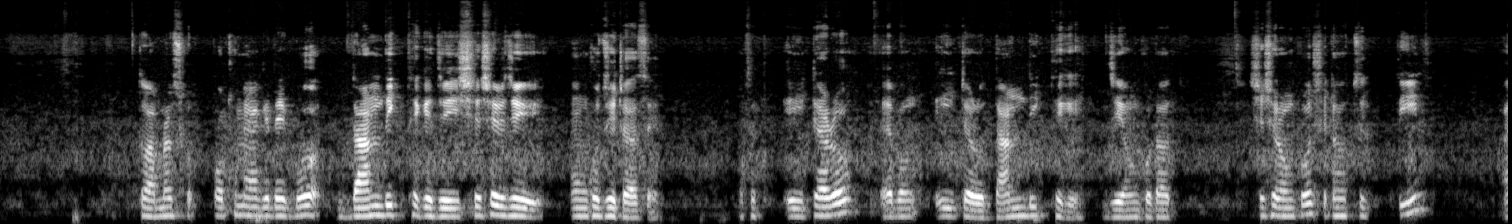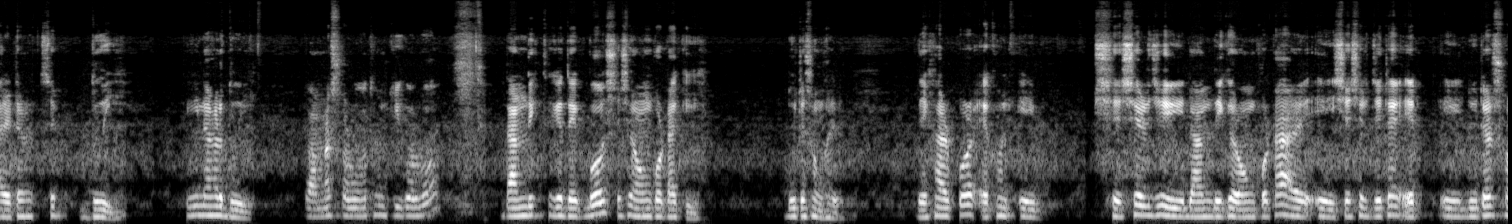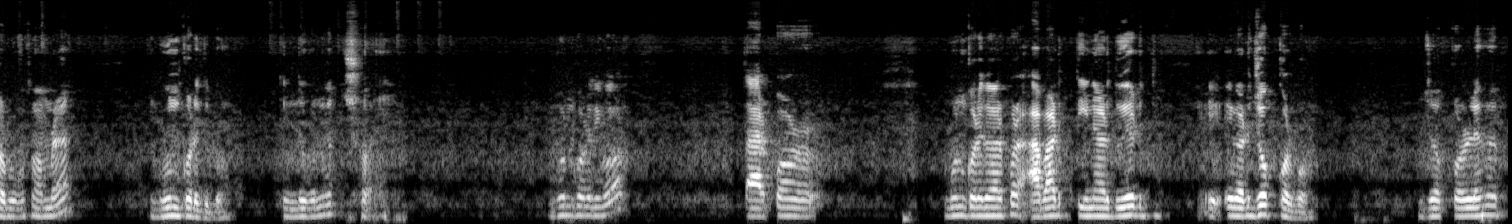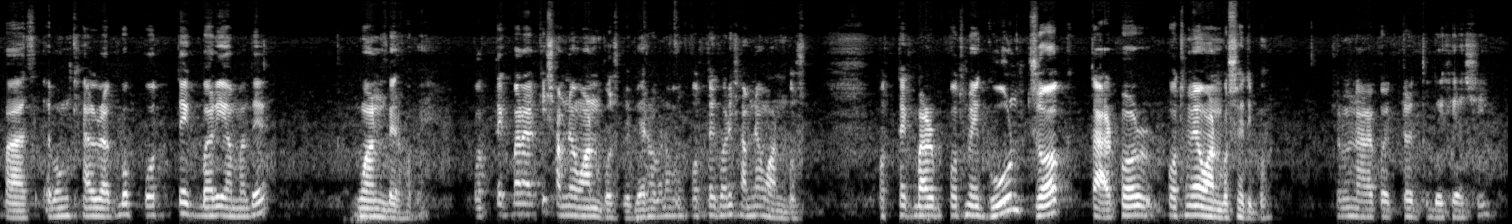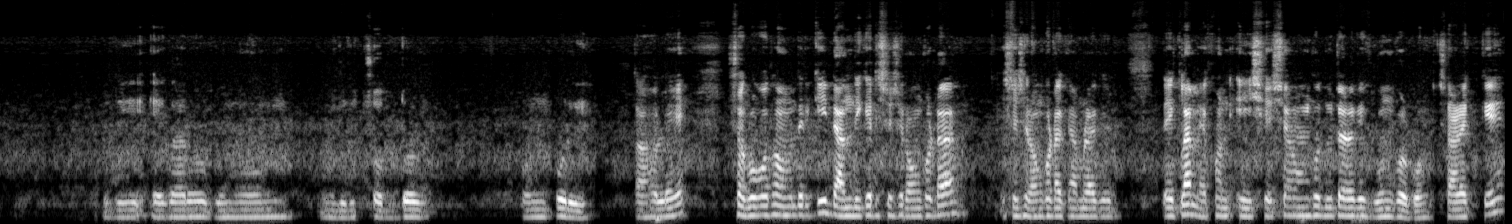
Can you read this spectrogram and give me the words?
তো আমরা প্রথমে আগে দেখব ডান দিক থেকে যেই শেষের যেই অঙ্ক যেটা আছে, অর্থাৎ এইটারও এবং এইটারও ডান দিক থেকে যে অঙ্কটা, শেষের অঙ্ক সেটা হচ্ছে তিন আর এটা হচ্ছে দুই, তিন আর দুই। তো আমরা সর্বপ্রথম কি করব? ডান দিক থেকে দেখব শেষের অঙ্কটা কি, দুইটা সংখ্যারই দেখার পর এখন এই শেষের যে ডান দিকের অঙ্কটা আর এই শেষের যেটা এই দুইটার সর্বপ্রথম আমরা গুণ করে দিব। তিন দুগুণ ছয়। গুণ করে দিব। তারপর গুণ করে দেওয়ার পর আবার তিন আর দুইয়ের এ- এবার যোগ করব। যোগ করলে হয় পাঁচ এবং খেয়াল রাখব প্রত্যেকবারই আমাদের ওয়ান বের হবে। প্রত্যেকবার আর কি সামনে ওয়ান বসবে, বের হবে না প্রত্যেকবারই সামনে ওয়ান বসবে। প্রত্যেকবার প্রথমে গুণ, যোগ, তারপর প্রথমে ওয়ান বসে দিব। চলুন আর কয়েকটা দেখে আসি। যদি এগারো গুণন যদি চোদ্দোর গুণ করি, তাহলে সর্বপ্রথম আমাদের কি? ডান দিকের শেষের অঙ্কটা, শেষের অঙ্কটাকে আমরা আগে দেখলাম। এখন এই শেষের অঙ্ক দুটার আগে গুণ করব। চার এককে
